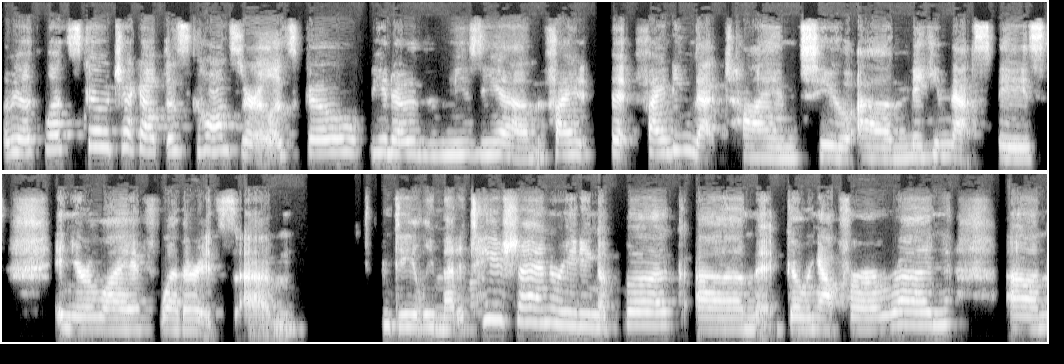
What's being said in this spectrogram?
They'll be like, let's go check out this concert. Let's go, you know, the museum. Find that finding that time to um, making that space in your life, whether it's um, daily meditation, reading a book, um, going out for a run. Um,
